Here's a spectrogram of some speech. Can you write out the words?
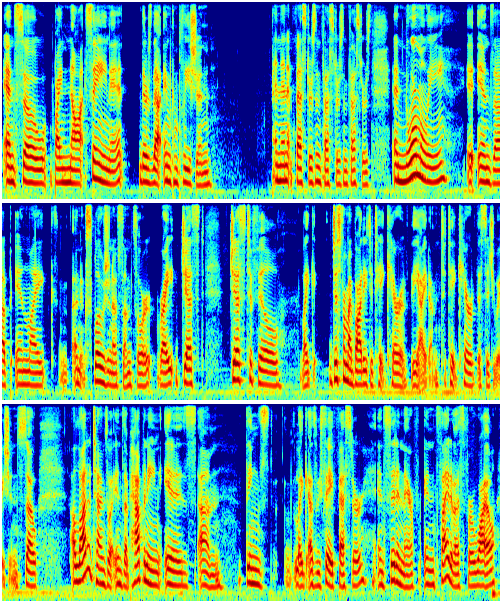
And so by not saying it, there's that incompletion. And then it festers and festers and festers. And normally, it ends up in like an explosion of some sort, right? Just just to feel like just for my body to take care of the item, to take care of the situation. So a lot of times what ends up happening is um, things like as we say fester and sit in there inside of us for a while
